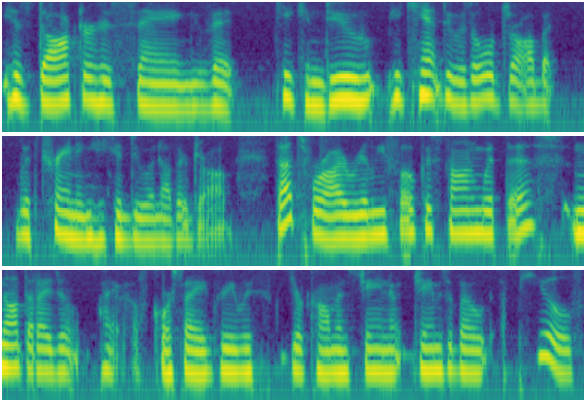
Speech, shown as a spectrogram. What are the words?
his doctor is saying that he can do he can't do his old job, but with training he can do another job. That's where I really focused on with this. Not that I don't. I, of course, I agree with your comments, Jane, James, about appeals.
